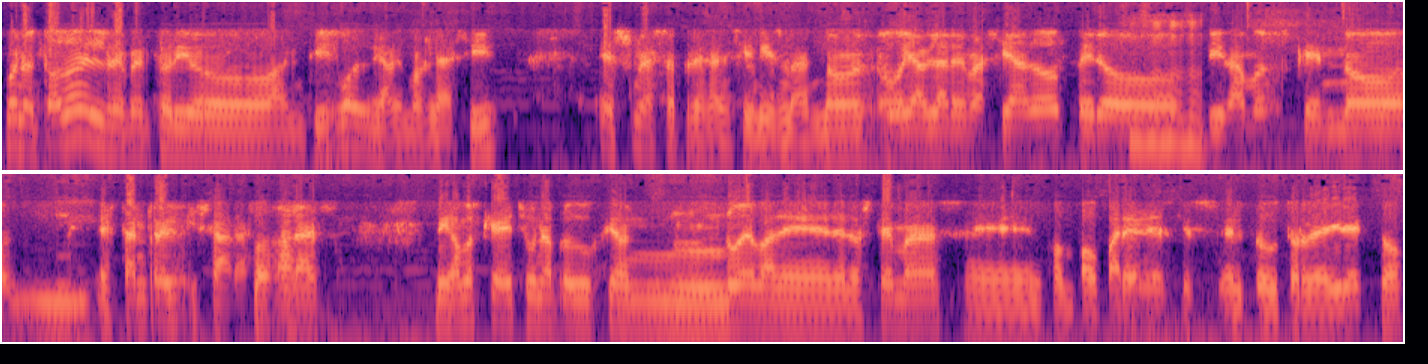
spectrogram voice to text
Bueno, todo el repertorio antiguo, llamémosle así, es una sorpresa en sí misma. No, no voy a hablar demasiado, pero digamos que no están revisadas todas las. Digamos que he hecho una producción nueva de, de los temas eh, con Pau Paredes, que es el productor de directo,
